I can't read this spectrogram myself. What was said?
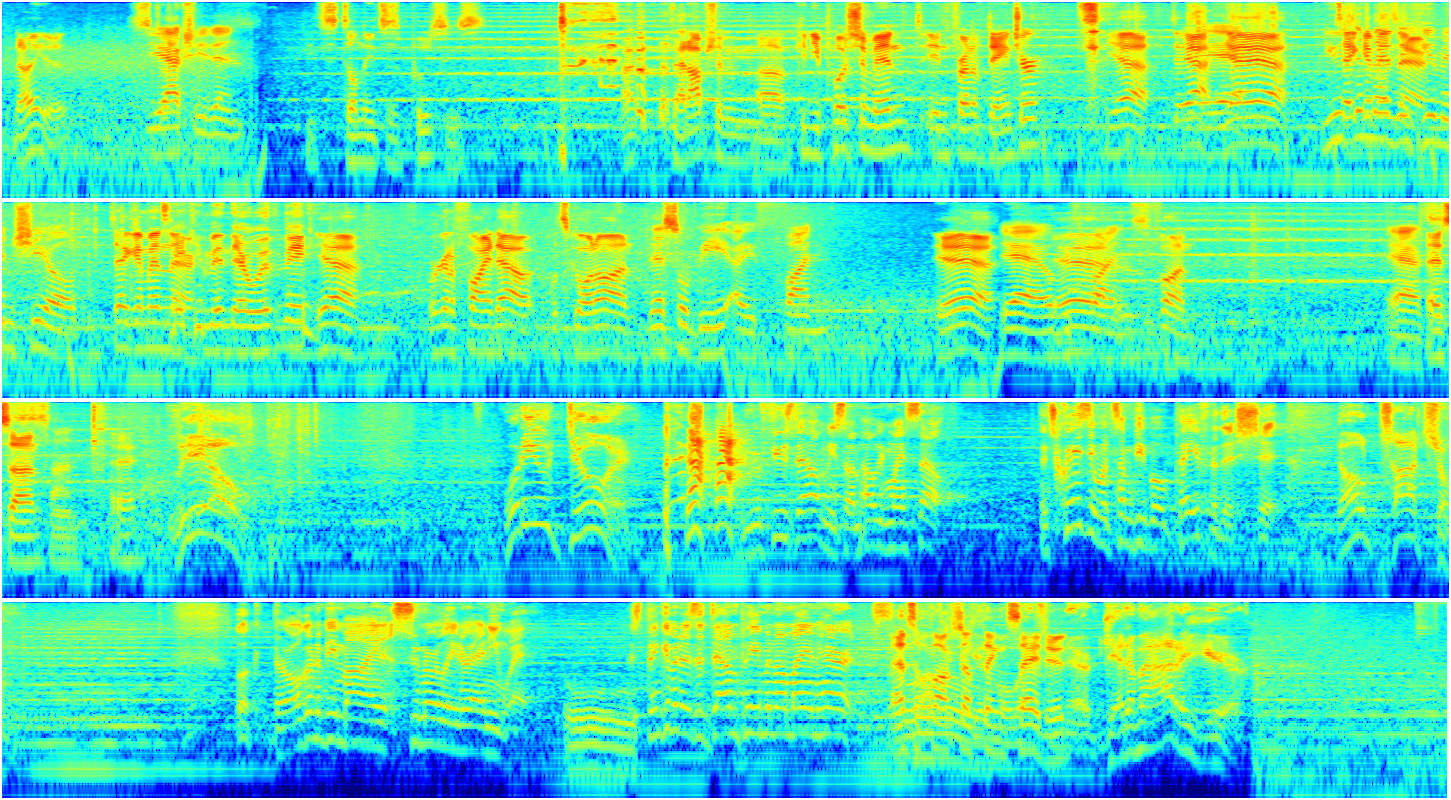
No, you didn't. You actually didn't. He still needs his pussies. Uh, that option. Uh, can you push him in in front of danger? Yeah, yeah, yeah, yeah. yeah, Use Take him him as in a there. human shield. Take him in there. Take him in there with me. Yeah, we're gonna find out what's going on. This will be a fun. Yeah. Yeah, it'll be yeah, fun. This is fun. Yeah. it's- Hey, son. Son. Hey. Leo! What are you doing? You refuse to help me, so I'm helping myself. It's crazy what some people pay for this shit. Don't touch them. Look, they're all gonna be mine sooner or later anyway. Just think of it as a down payment on my inheritance. That's a fucked up thing to say, dude. there. Get him out of here.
